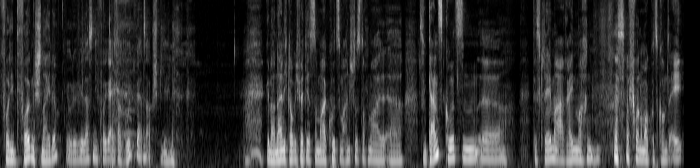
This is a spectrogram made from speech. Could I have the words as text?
vor die Folgen schneide. Oder wir lassen die Folge einfach rückwärts abspielen. Genau, nein, ich glaube, ich werde jetzt noch mal kurz im Anschluss noch mal äh, so einen ganz kurzen äh, Disclaimer reinmachen, dass davor noch mal kurz kommt, ey,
